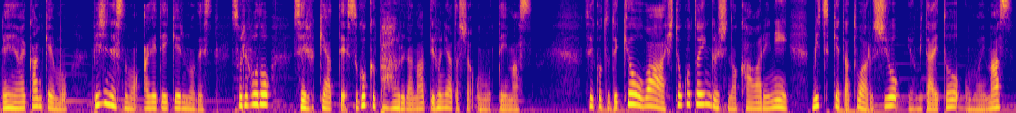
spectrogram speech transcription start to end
恋愛関係もビジネスも上げていけるのです。それほどセルフケアってすごくパワフルだなっていうふうに私は思っています。ということで今日は一言 English の代わりに見つけたとある詩を読みたいと思います。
